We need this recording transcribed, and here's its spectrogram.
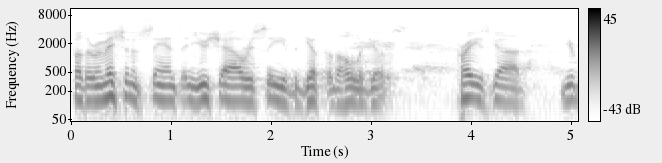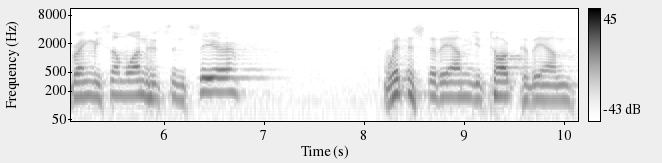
for the remission of sins, and you shall receive the gift of the Holy Ghost. Praise God. You bring me someone who's sincere, witness to them, you talk to them,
